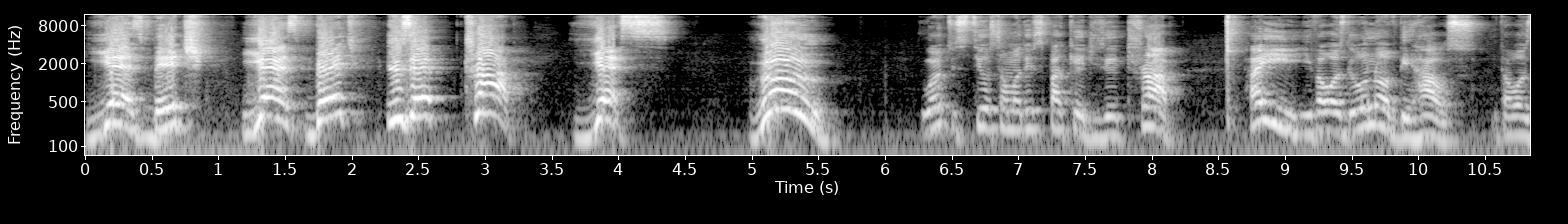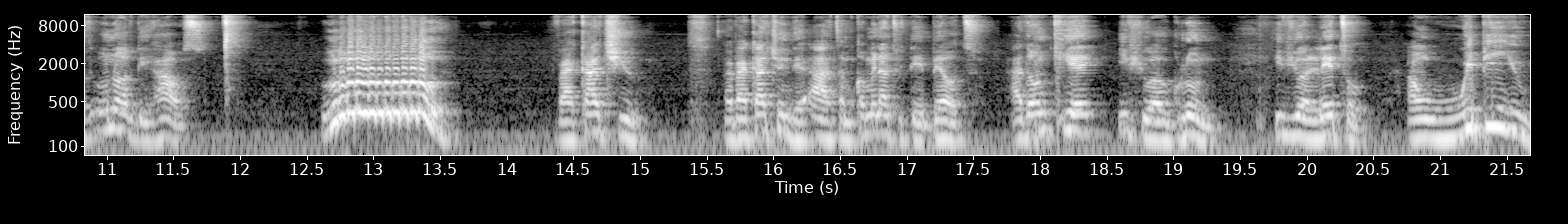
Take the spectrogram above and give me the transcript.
yes bitch. Yes bitch. It's a trap. Yes Woo! you want to steal somebody's package it's a trap. Hi if i was the owner of the house if i was the owner of the house if i catch you if i catch you in the act i'm coming out with a belt. I don't care if you are grown if you are little i'm whipping you.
